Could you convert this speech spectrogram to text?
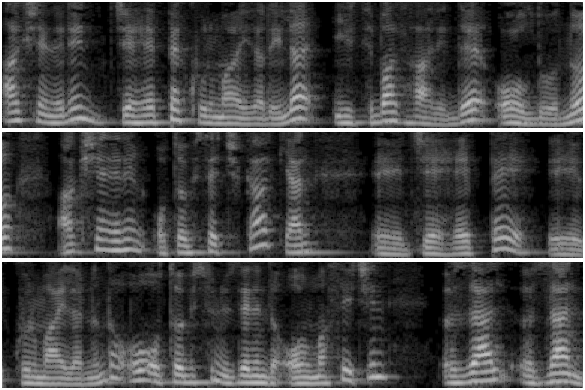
Akşener'in CHP kurmaylarıyla irtibat halinde olduğunu, Akşener'in otobüse çıkarken e, CHP e, kurmaylarının da o otobüsün üzerinde olması için özel özen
